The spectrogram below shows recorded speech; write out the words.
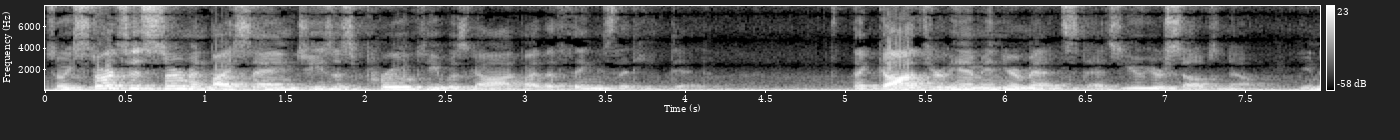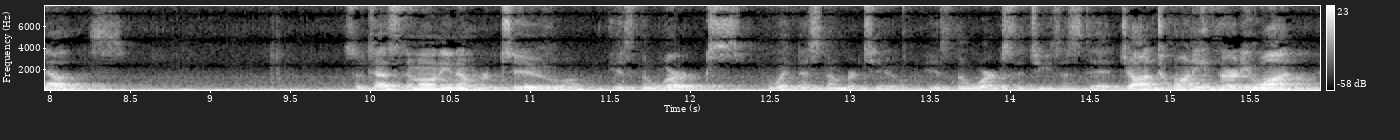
so he starts his sermon by saying Jesus proved he was God by the things that he did. That God threw him in your midst, as you yourselves know. You know this. So, testimony number two is the works. Witness number two is the works that Jesus did. John 20, 31,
